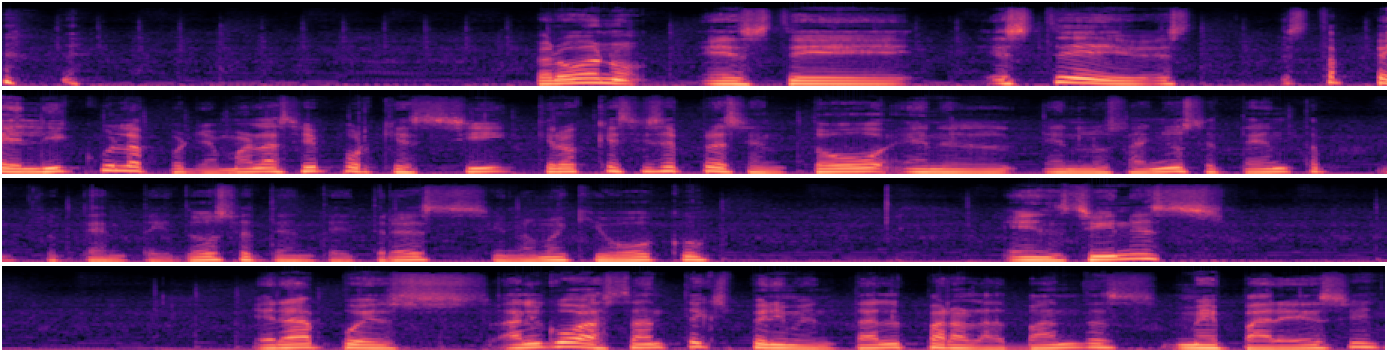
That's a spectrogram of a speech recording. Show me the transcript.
pero bueno, este, este, es- esta película, por llamarla así, porque sí, creo que sí se presentó en, el, en los años 70, 72, 73, si no me equivoco, en cines. Era pues algo bastante experimental para las bandas, me parece,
